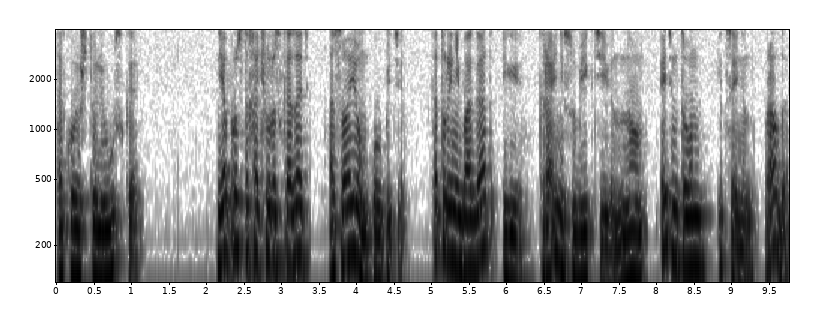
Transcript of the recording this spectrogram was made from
такое что ли узкое. Я просто хочу рассказать о своем опыте, который не богат и крайне субъективен, но этим-то он и ценен, правда?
